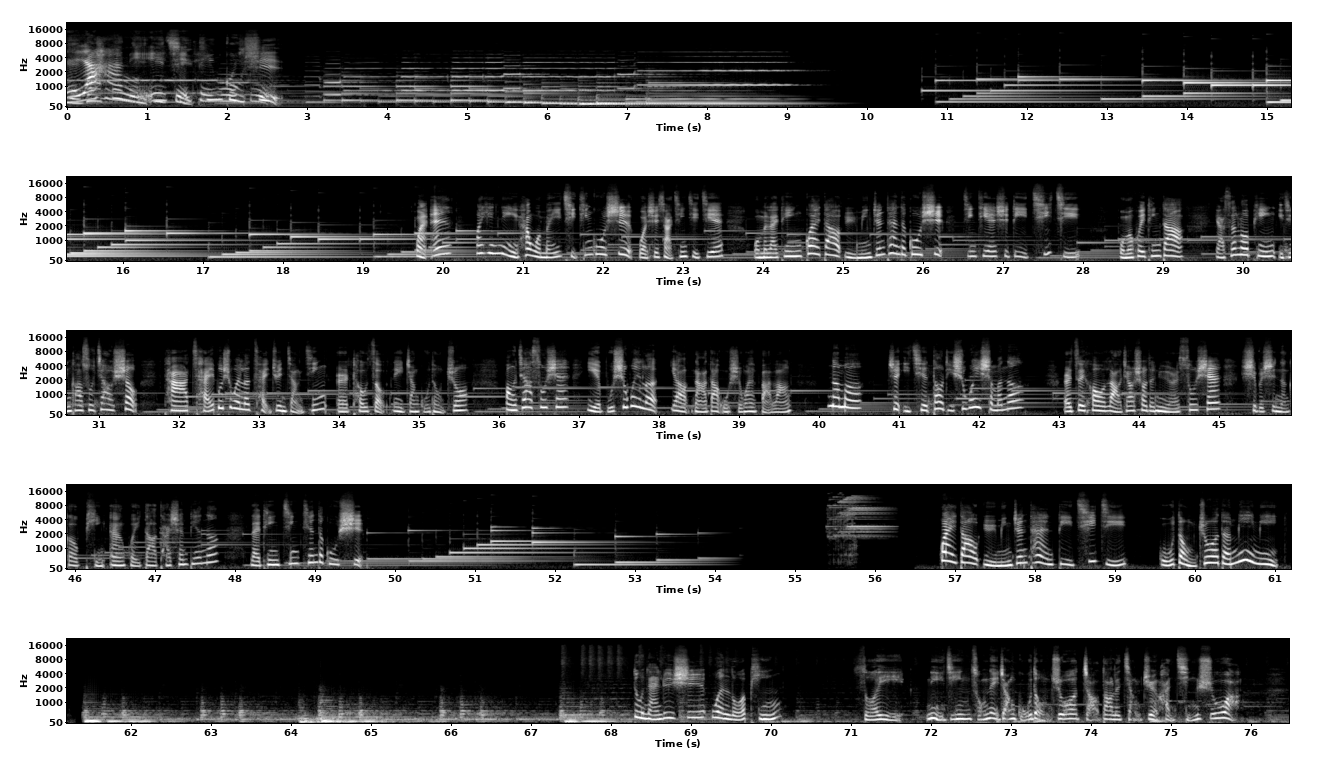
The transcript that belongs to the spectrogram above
也要和你一起听故事。晚安，欢迎你和我们一起听故事。我是小青姐姐，我们来听《怪盗与名侦探》的故事。今天是第七集，我们会听到。亚森·罗平已经告诉教授，他才不是为了彩券奖金而偷走那张古董桌，绑架苏珊也不是为了要拿到五十万法郎。那么，这一切到底是为什么呢？而最后，老教授的女儿苏珊是不是能够平安回到他身边呢？来听今天的故事，《怪盗与名侦探》第七集。古董桌的秘密。杜南律师问罗平：“所以你已经从那张古董桌找到了奖券和情书啊？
